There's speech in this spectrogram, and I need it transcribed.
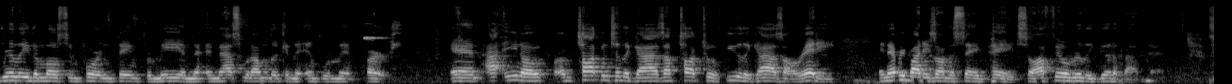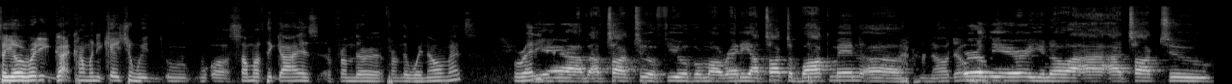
really the most important thing for me. And and that's what I'm looking to implement first. And I, you know, I'm talking to the guys. I've talked to a few of the guys already, and everybody's on the same page. So I feel really good about that. So you already got communication with uh, some of the guys from the from the Guaynabo Mets already? Yeah, I've, I've talked to a few of them already. I talked to Bachman uh, earlier. You know, I, I talked to,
